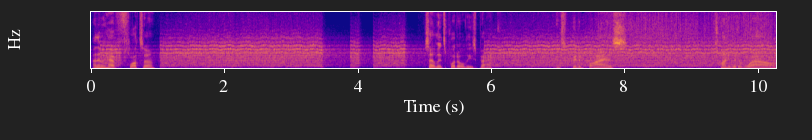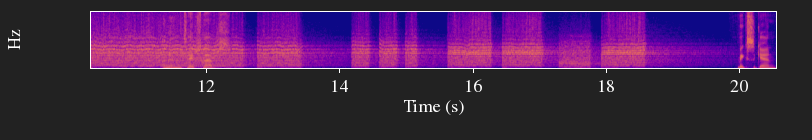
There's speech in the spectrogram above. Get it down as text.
And then we have Flutter. So let's put all these back. It's a bit of bias, tiny bit of wow, and then tape snaps. Mix again.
